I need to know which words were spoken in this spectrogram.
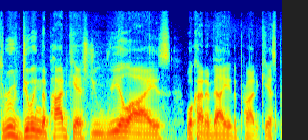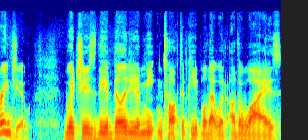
through doing the podcast, you realize what kind of value the podcast brings you, which is the ability to meet and talk to people that would otherwise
